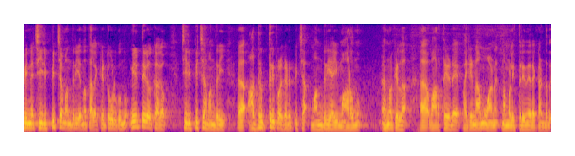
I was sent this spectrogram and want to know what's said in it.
പിന്നെ ചിരിപ്പിച്ച മന്ത്രി എന്ന തലക്കെട്ട് കൊടുക്കുന്നു. മിനിറ്റുകൾക്കകം ചിരിപ്പിച്ച മന്ത്രി അതൃപ്തി പ്രകടിപ്പിച്ച മന്ത്രിയായി മാറുന്നു. എന്നൊക്കെയുള്ള വാർത്തയുടെ പരിണാമമാണ് നമ്മൾ ഇത്രയും നേരം കണ്ടത്.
